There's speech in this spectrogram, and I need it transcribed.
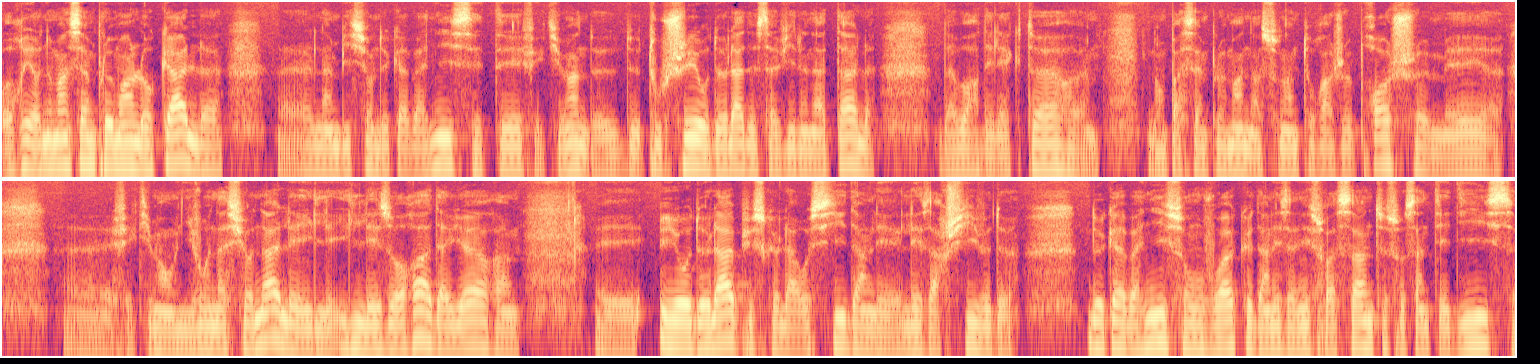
au rayonnement simplement local. Euh, l'ambition de Cabanis, c'était effectivement de, toucher au-delà de sa ville natale, d'avoir des lecteurs, euh, non pas simplement dans son entourage proche, mais euh, effectivement au niveau national, et il, les aura d'ailleurs, euh, et, au-delà, puisque là aussi, dans les, archives de, de, Cabanis, on voit que dans les années 60-70,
